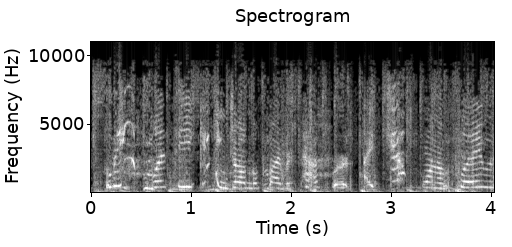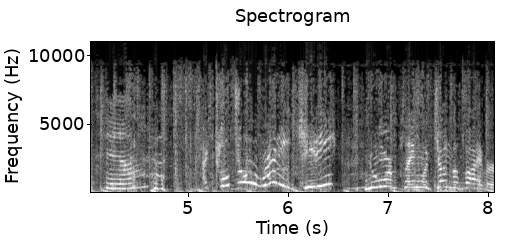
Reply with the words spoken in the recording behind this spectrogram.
Please, Blitzy, give me Jungle Fiber's password. I just want to play with him. I told you already, Kitty. No more playing with Jungle Fiber.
